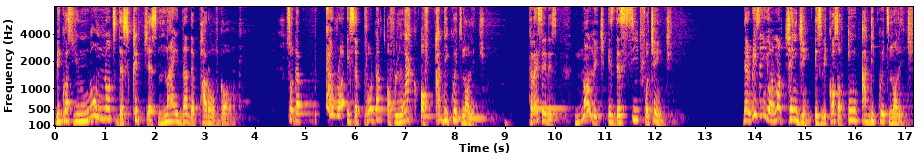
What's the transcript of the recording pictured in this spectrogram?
because you know not the scriptures, neither the power of God. So the error is a product of lack of adequate knowledge. Can I say this? Knowledge is the seed for change. The reason you are not changing is because of inadequate knowledge.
